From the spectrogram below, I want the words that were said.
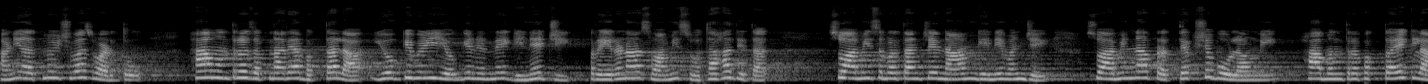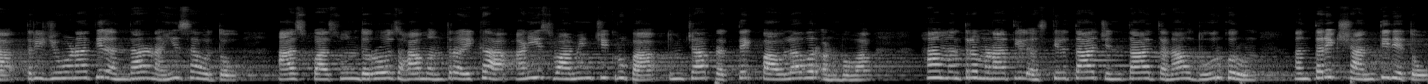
आणि आत्मविश्वास वाढतो. हा मंत्र जपणाऱ्या भक्ताला योग्य वेळी योग्य निर्णय घेण्याची प्रेरणा स्वामी स्वतः देतात. स्वामी समर्थांचे नाम घेणे म्हणजे स्वामींना प्रत्यक्ष बोलावणे. हा मंत्र फक्त ऐकला तरी जीवनातील अंधार नाहीसा होतो. आजपासून दररोज हा मंत्र ऐका आणि स्वामींची कृपा तुमच्या प्रत्येक पावलावर अनुभवा. हा मंत्र मनातील अस्थिरता चिंता तणाव दूर करून आंतरिक शांती देतो.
